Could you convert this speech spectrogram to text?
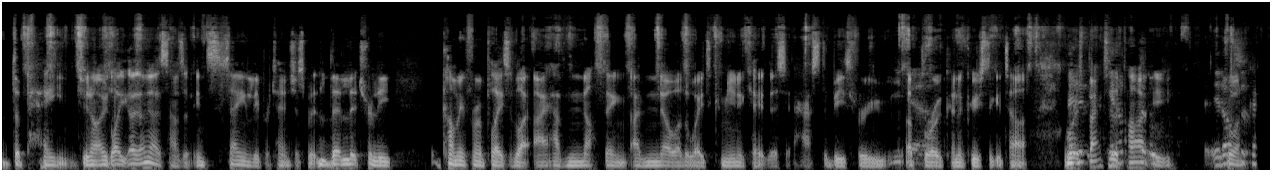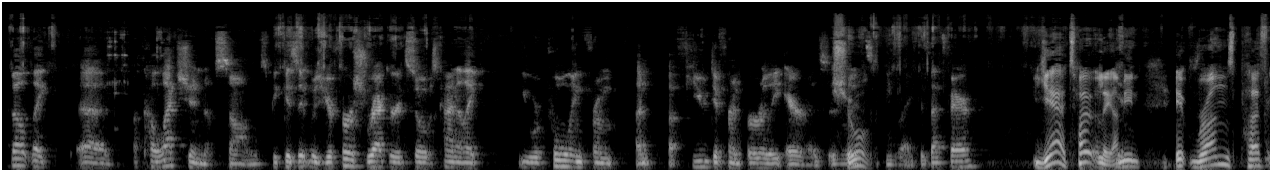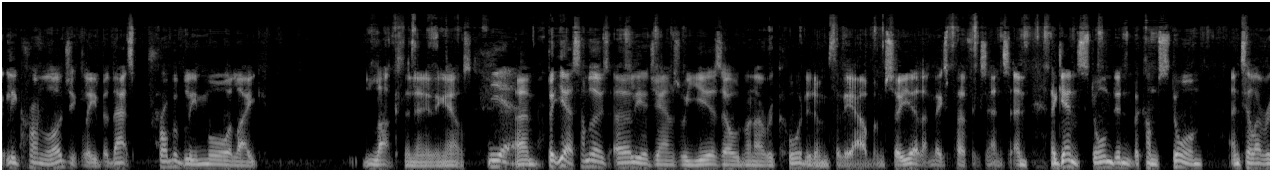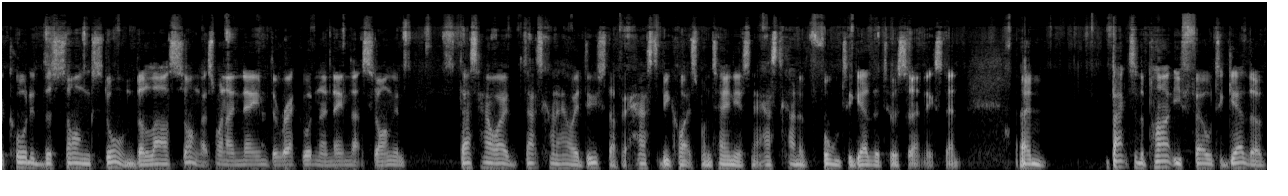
the pain. You know, like I know that sounds insanely pretentious, but they're literally coming from a place of like I have nothing, I have no other way to communicate this. It has to be through a broken acoustic guitar. Whereas it- back to the also- party, It also kind of felt like uh, a collection of songs because it was your first record, so it was kind of like you were pulling from a, a few different early eras. Is Sure. What it seemed like. Is that fair? Yeah, totally. I mean, it runs perfectly chronologically, but that's probably more like luck than anything else. Yeah. Um, but yeah, some of those earlier jams were years old when I recorded them for the album. So yeah, that makes perfect sense. And again, Storm didn't become Storm until I recorded the song Storm, the last song. That's when I named the record and I named that song. And that's how I, that's kind of how I do stuff. It has to be quite spontaneous and it has to kind of fall together to a certain extent. And Back to the Party fell together,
